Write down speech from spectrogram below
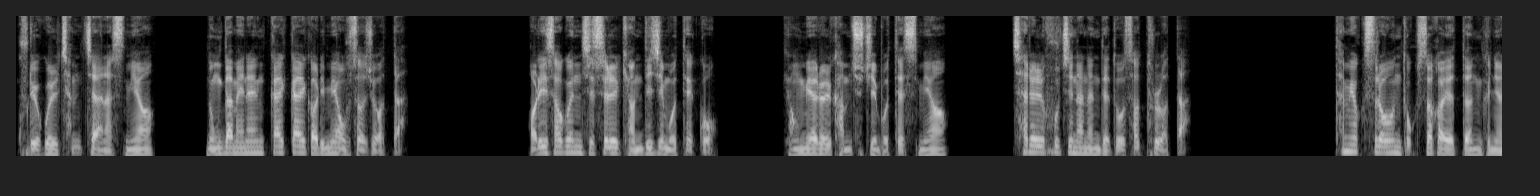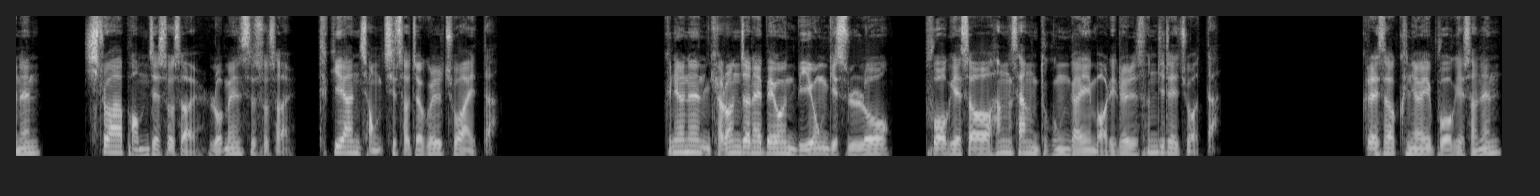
굴욕을 참지 않았으며 농담에는 깔깔거리며 웃어주었다. 어리석은 짓을 견디지 못했고 경멸을 감추지 못했으며 차를 후진하는데도 서툴렀다. 탐욕스러운 독서가였던 그녀는 실화 범죄 소설, 로맨스 소설, 특이한 정치 서적을 좋아했다. 그녀는 결혼 전에 배운 미용 기술로 부엌에서 항상 누군가의 머리를 손질해 주었다. 그래서 그녀의 부엌에서는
